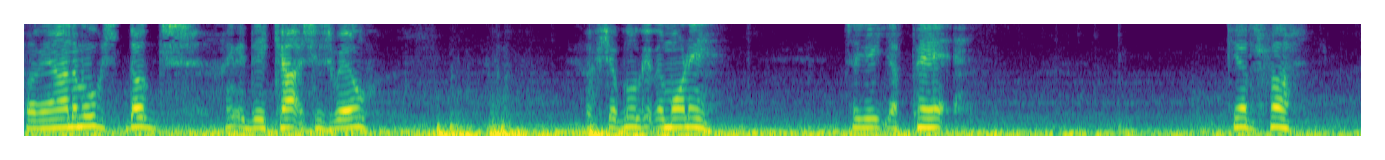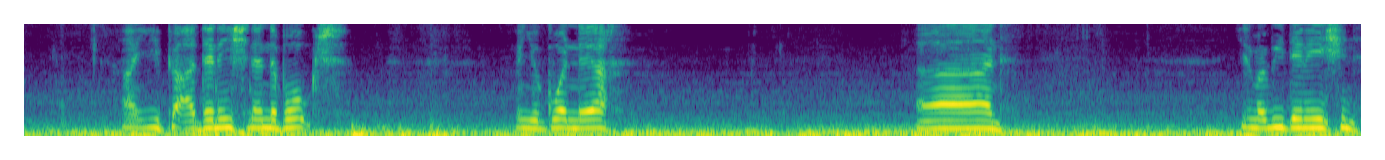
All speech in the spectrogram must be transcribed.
for the animals, dogs, I think they do cats as well. If you've not got the money to get your pet cared for, you put a donation in the box when you go in there and give them a wee donation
